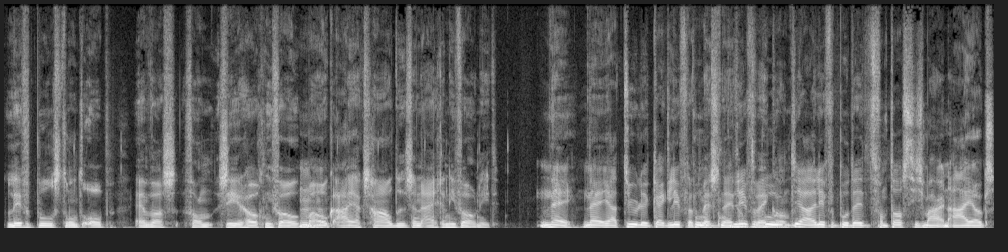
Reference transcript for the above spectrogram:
Liverpool stond op en was van zeer hoog niveau, maar Mhm. ook Ajax haalde zijn eigen niveau niet. Nee, nee, ja, tuurlijk. Kijk, Liverpool, Liverpool, ja, Liverpool deed het fantastisch, maar een Ajax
